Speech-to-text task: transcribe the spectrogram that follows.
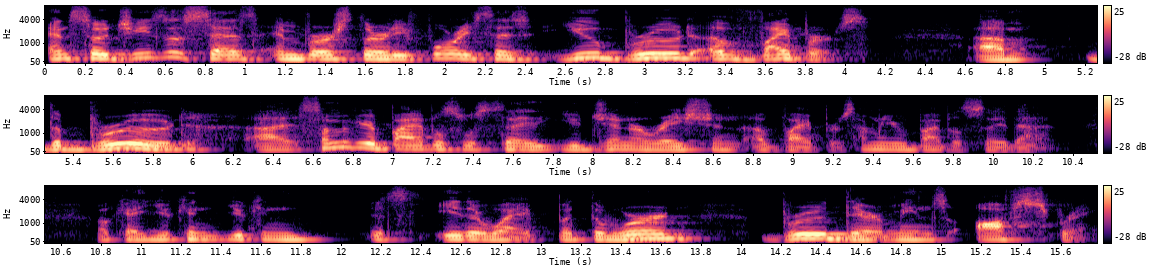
And so Jesus says in verse 34, he says, You brood of vipers. Um, the brood, uh, some of your Bibles will say you generation of vipers. How many of your Bibles say that? Okay, you can, you can, it's either way. But the word brood there means offspring.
